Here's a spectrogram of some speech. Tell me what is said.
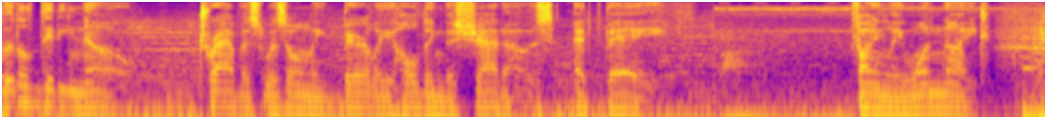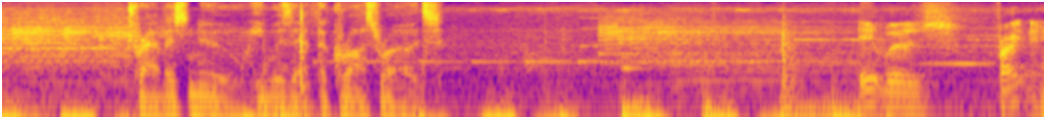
Little did he know, Travis was only barely holding the shadows at bay. Finally, one night, Travis knew he was at the crossroads. It was frightening.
